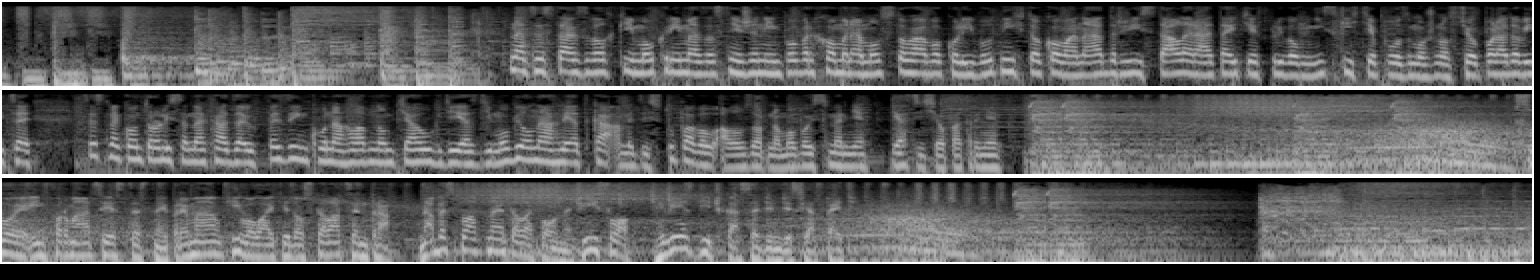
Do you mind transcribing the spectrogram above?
Na cestách s vlhkým, mokrým a zasneženým povrchom na mostoch a v okolí vodných tokov a nádrží stále rátajte vplyvom nízkych teplôt s možnosťou poladovice. Cestné kontroly sa nachádzajú v Pezinku na hlavnom ťahu, kde jazdí mobilná hliadka a medzi Stupavou a Lozornom obojsmerne. Jazdíte opatrne. Svoje informácie z cestnej premávky volajte do Stela Centra na bezplatné telefónne číslo hviezdička 75.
